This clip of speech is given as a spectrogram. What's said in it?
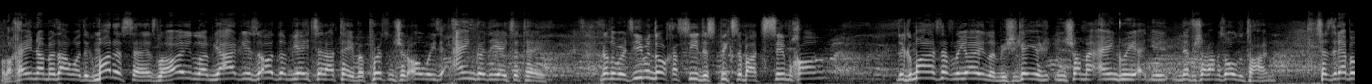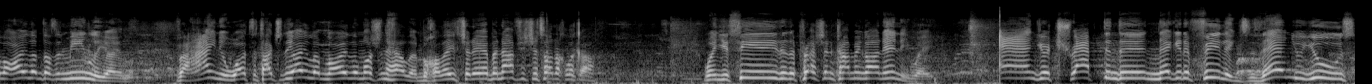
What the Gemara says, a person should always anger the Yetzer Hara. In other words, even though Chassidus speaks about simcha, the Gemara says. You should get your neshama angry at your nefesh all the time. Says that Rebbe li'aylam doesn't mean li'aylam. V'hainu what's attached to li'aylam? Li'aylam loshen. When you see the depression coming on anyway, and you're trapped in the negative feelings, then you use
